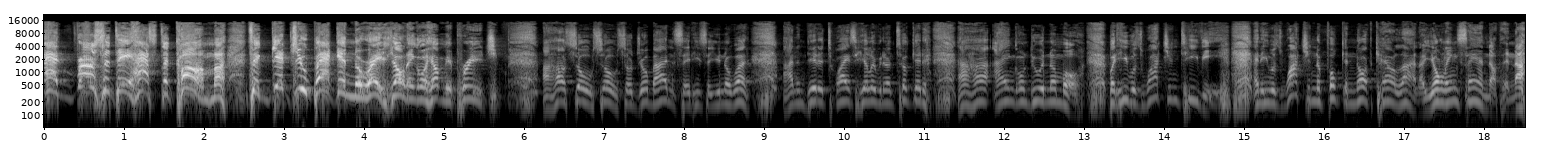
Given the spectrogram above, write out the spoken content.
adversity has to come to get you back in the race. Y'all ain't gonna help me preach. Uh-huh. So, so, so Joe Biden said, he said, you know what? I done did it twice. Hillary done took it. Uh-huh. I ain't gonna do it no more. But he was watching TV and he was watching the folk in North Carolina. Y'all ain't saying nothing. Uh,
